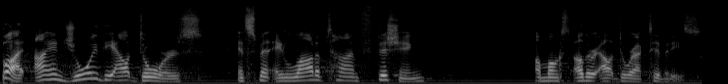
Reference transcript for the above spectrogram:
But I enjoyed the outdoors and spent a lot of time fishing amongst other outdoor activities.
